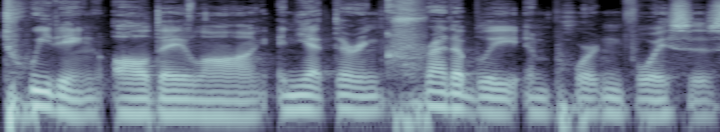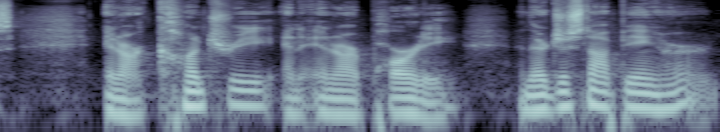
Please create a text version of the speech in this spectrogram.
tweeting all day long, and yet they're incredibly important voices in our country and in our party, and they're just not being heard.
